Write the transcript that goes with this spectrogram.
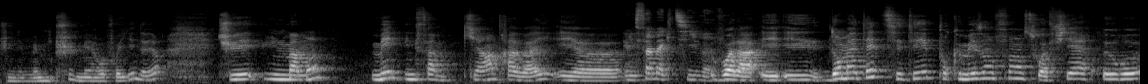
tu n'es même plus mère au foyer d'ailleurs, tu es une maman, mais une femme qui a un travail et euh, Une femme active. voilà. Et, et dans ma tête, c'était pour que mes enfants soient fiers, heureux,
